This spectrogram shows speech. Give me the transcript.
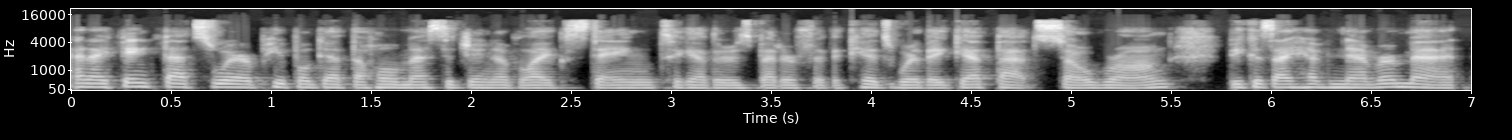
and I think that's where people get the whole messaging of like staying together is better for the kids, where they get that so wrong. Because I have never met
